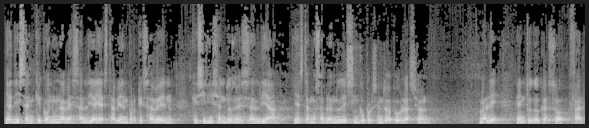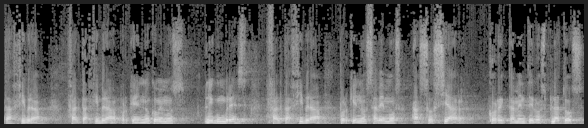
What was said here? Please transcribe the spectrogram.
ya dicen que con una vez al día ya está bien porque saben que si dicen dos veces al día ya estamos hablando del 5% de la población. ¿Vale? En todo caso, falta fibra. Falta fibra porque no comemos legumbres, falta fibra porque no sabemos asociar correctamente los platos,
